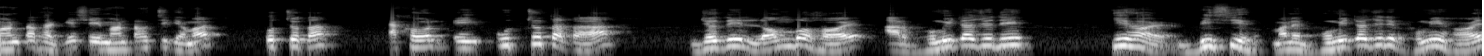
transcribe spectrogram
মানটা থাকে, সেই মানটা হচ্ছে কি আমার উচ্চতা। এখন এই উচ্চতাটা যদি লম্ব হয় আর ভূমিটা যদি কি হয়? বিসি মানে ভূমিটা যদি ভূমি হয়,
